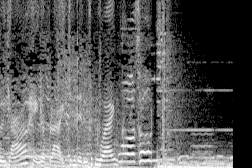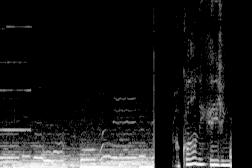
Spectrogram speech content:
sự gió, hẹn gặp lại trên đỉnh vinh quang. 如果你已经不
